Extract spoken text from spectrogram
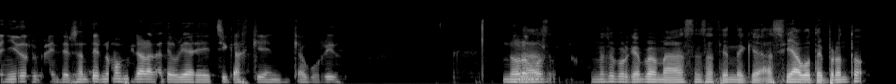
reñido, súper interesante. No hemos mirado la categoría de chicas quién, qué ha ocurrido. No lo hemos. no sé por qué, pero me da la sensación de que así a bote pronto,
